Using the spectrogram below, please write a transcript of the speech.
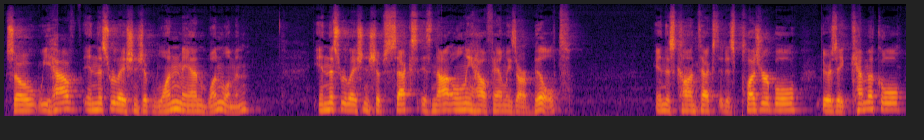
So we have in this relationship one man, one woman. In this relationship, sex is not only how families are built. In this context, it is pleasurable. There is a chemical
